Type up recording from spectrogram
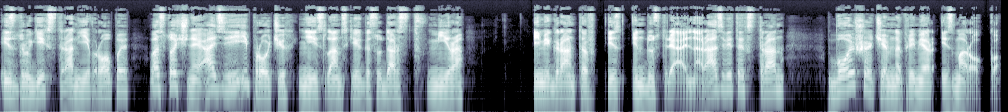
из других стран Европы, Восточной Азии и прочих неисламских государств мира. Иммигрантов из индустриально развитых стран больше, чем, например, из Марокко.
